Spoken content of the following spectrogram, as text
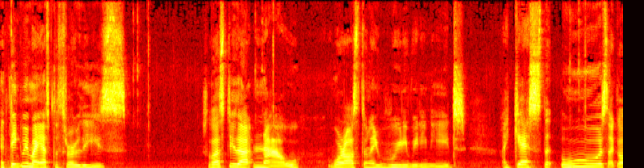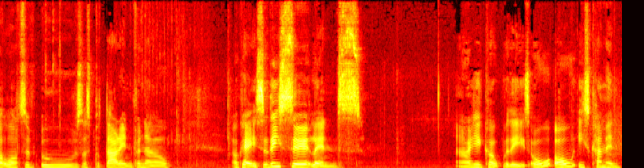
I think we might have to throw these. So let's do that now. What else do I really, really need? I guess the ooze. I got lots of ooze. Let's put that in for now. Okay, so these surtlings. How do you cope with these? Oh, oh, he's coming.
